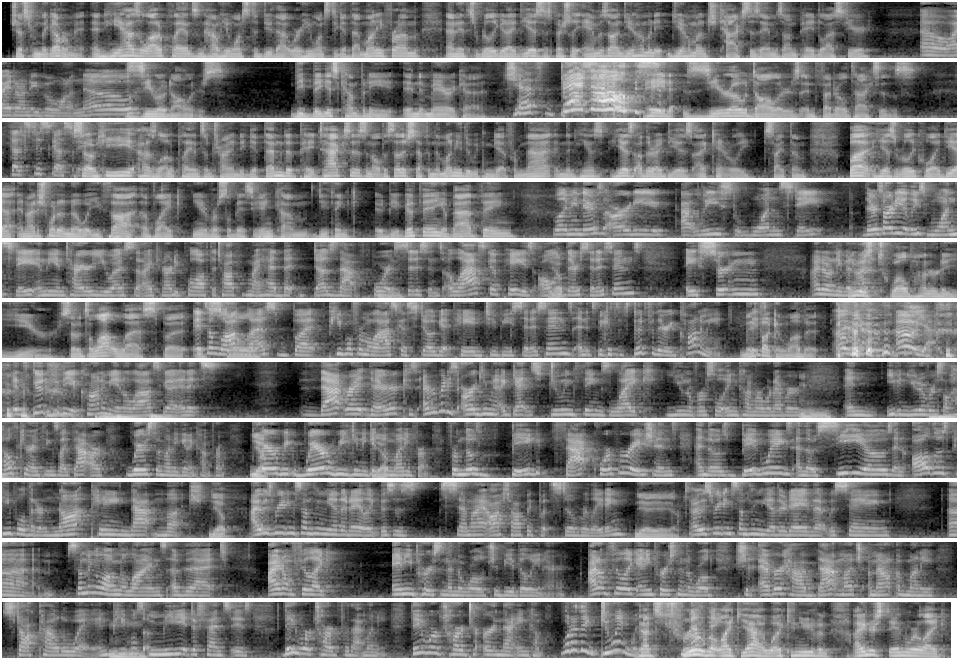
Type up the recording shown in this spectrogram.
just from the government. And he has a lot of plans on how he wants to do that, where he wants to get that money from, and it's really good ideas, especially Amazon. Do you know how many do you know how much taxes Amazon paid last year? Oh, I don't even want to know. Zero dollars. The biggest company in America Jeff Bezos. paid zero dollars in federal taxes. That's disgusting. So he has a lot of plans on trying to get them to pay taxes and all this other stuff and the money that we can get from that. And then he has he has other ideas. I can't really cite them, but he has a really cool idea. And I just wanted to know what you thought of like universal basic income. Do you think it would be a good thing, a bad thing? Well, I mean, there's already at least one state. There's already at least one state in the entire U.S. that I can already pull off the top of my head that does that for mm-hmm. its citizens. Alaska pays all Yep. of their citizens a certain. I don't even. It was twelve hundred a year, so it's a lot less, but it's, a lot still- less, but people from Alaska still get paid to be citizens, and it's because it's good for their economy. They It's- fucking love it. Oh yeah. Oh yeah. It's good for the economy in Alaska and it's that right there because everybody's argument against doing things like universal income or whatever Mm-hmm. and even universal healthcare and things like that are where's the money going to come from Yep. where are we where are we going to get Yep. the money from from those big fat corporations and those big wigs and those CEOs and all those people that are not paying that much Yep. I was reading something the other day like this is semi off topic but still relating Yeah, yeah, yeah. I was reading something the other day that was saying um, something along the lines of that I don't feel like any person in the world should be a billionaire. I don't feel like any person in the world should ever have that much amount of money stockpiled away. And Mm-hmm. people's immediate defense is they worked hard for that money. They worked hard to earn that income. What are they doing with That's it? true, but like, yeah, what can you even? I understand where like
